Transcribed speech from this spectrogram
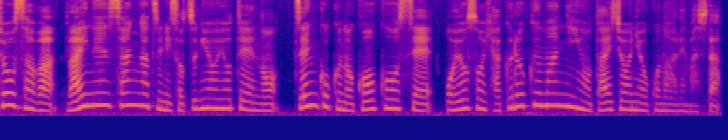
調査は来年3月に卒業予定の全国の高校生およそ106万人を対象に行われました。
